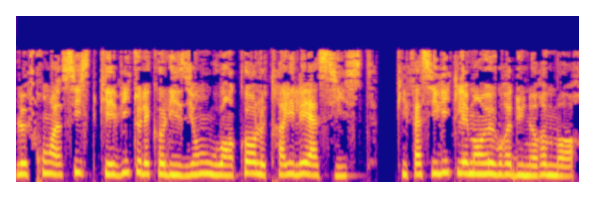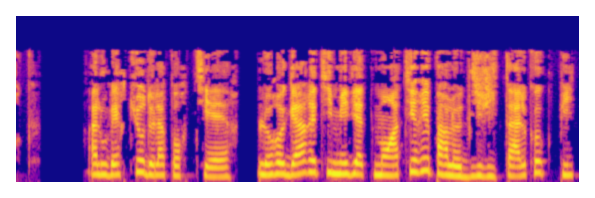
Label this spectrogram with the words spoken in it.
le Front Assist qui évite les collisions ou encore le Trailer Assist, qui facilite les manœuvres d'une remorque. À l'ouverture de la portière, le regard est immédiatement attiré par le Digital Cockpit,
